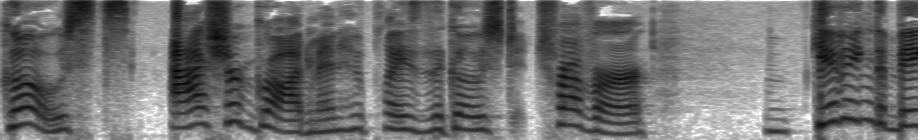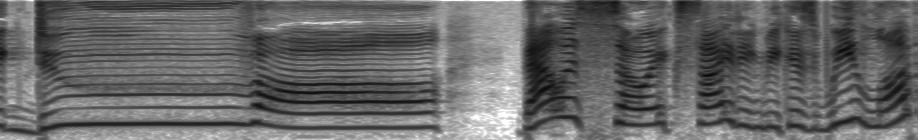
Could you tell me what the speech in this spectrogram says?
Ghosts, Asher Grodman, who plays the ghost Trevor, giving the big Duval. That was so exciting because we love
